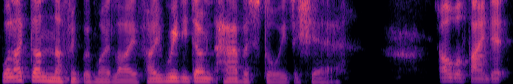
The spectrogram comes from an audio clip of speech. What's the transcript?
well i've done nothing with my life. I really don't have a story to share? Oh we'll find it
